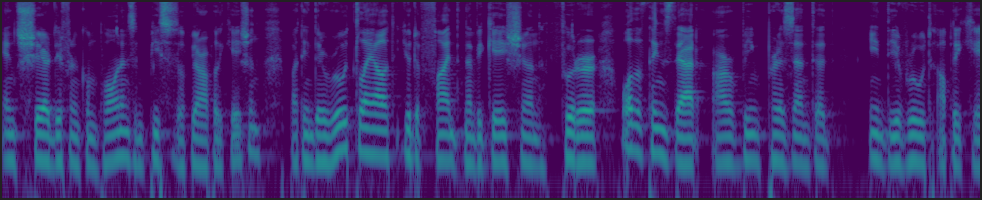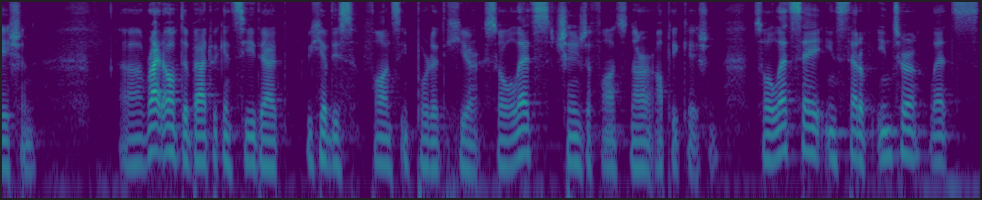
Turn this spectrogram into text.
and share different components and pieces of your application. But in the root layout, you define the navigation, footer, all the things that are being presented in the root application. Uh, right off the bat, we can see that we have these fonts imported here. So let's change the fonts in our application. So let's say instead of Inter, let's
